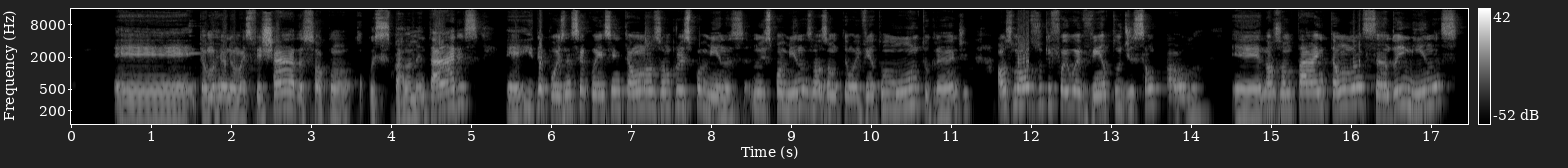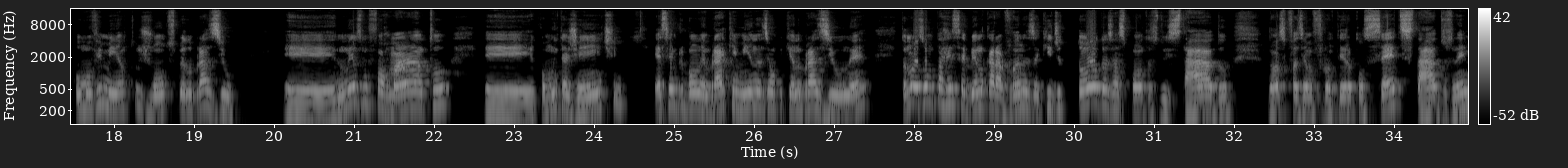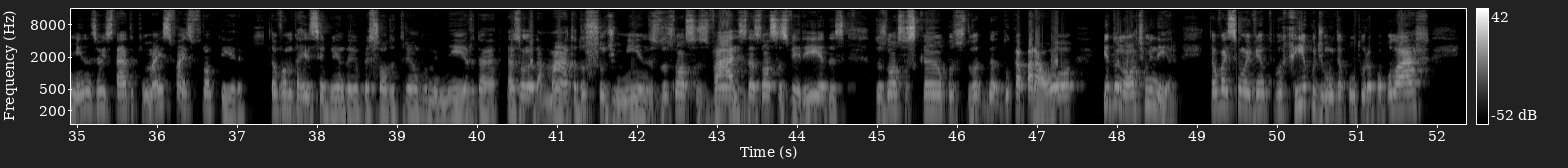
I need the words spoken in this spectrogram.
É, então, uma reunião mais fechada, só com, com esses parlamentares, é, e depois, na sequência, então, nós vamos para o Expo Minas. No Expo Minas, nós vamos ter um evento muito grande, aos moldes do que foi o evento de São Paulo. É, nós vamos estar, tá, então, lançando em Minas o movimento Juntos pelo Brasil. É, no mesmo formato, é, com muita gente. É sempre bom lembrar que Minas é um pequeno Brasil, né? Então, nós vamos estar recebendo caravanas aqui de todas as pontas do estado, nós que fazemos fronteira com sete estados, né? Minas é o estado que mais faz fronteira. Então vamos estar recebendo aí o pessoal do Triângulo Mineiro, da, da Zona da Mata, do sul de Minas, dos nossos vales, das nossas veredas, dos nossos campos, do, do Caparaó e do Norte Mineiro. Então vai ser um evento rico de muita cultura popular,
